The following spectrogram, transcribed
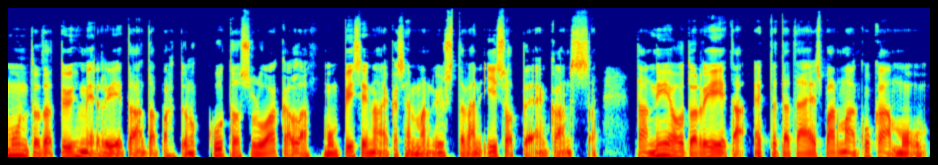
mun tota tyhmin riita on tapahtunut kutosluokalla mun pisin aikaisemman ystävän isoteen kanssa. Tämä on niin outo riita, että tätä ei varmaan kukaan muu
